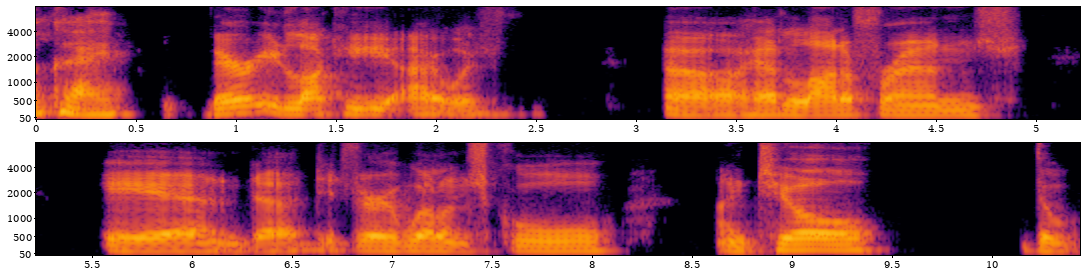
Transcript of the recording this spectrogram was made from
Okay. Very lucky. I was uh, had a lot of friends and uh, did very well in school until the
